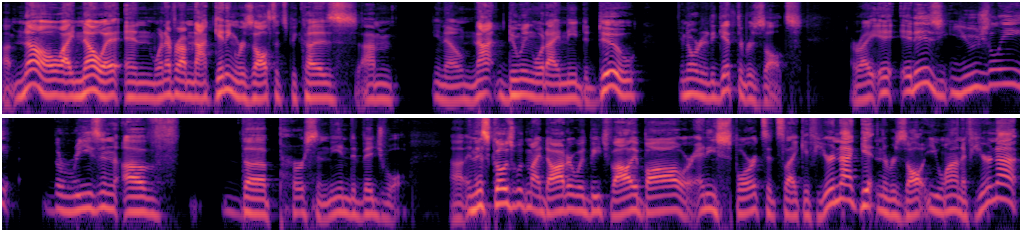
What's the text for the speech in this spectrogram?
Um, no, I know it. And whenever I'm not getting results, it's because I'm, you know, not doing what I need to do in order to get the results. All right. It, it is usually the reason of the person, the individual. Uh, and this goes with my daughter with beach volleyball or any sports. It's like if you're not getting the result you want, if you're not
